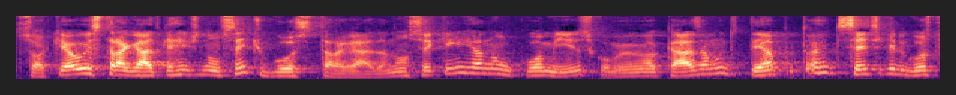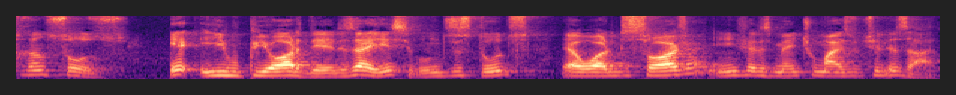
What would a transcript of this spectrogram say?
Só que é o estragado que a gente não sente o gosto estragado, a não ser quem já não come isso, como é no meu caso, há muito tempo, então a gente sente aquele gosto rançoso. E, e, o pior deles aí, segundo os estudos, é o óleo de soja e infelizmente o mais utilizado.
